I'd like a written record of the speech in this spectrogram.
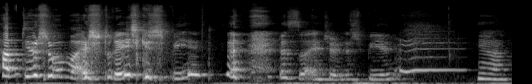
Habt ihr schon mal Strich gespielt? Das ist so ein schönes Spiel. Ja.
